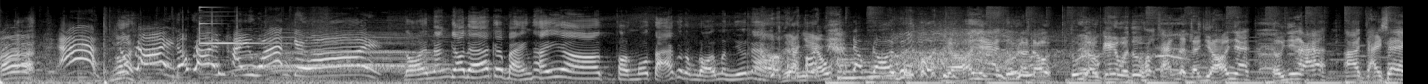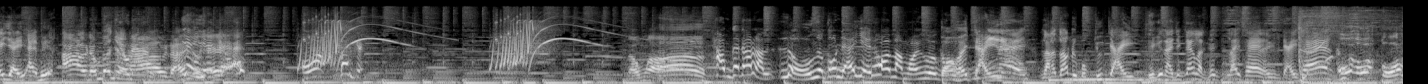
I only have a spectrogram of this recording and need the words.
À, à đúng Rồi. rồi đúng đội nắng gió đá các bạn thấy ờ, phần mô tả của đồng đội mình như thế nào? Nhà nhẽo đồng đội của tôi. Dở nha tôi là đội tôi đội kêu mà tôi khẳng định là dở nha. Tự nhiên là à, chạy xe hay vậy ai biết? Ờ, động tác kèo nào Ờ, để gì tôi vậy ủa không, đúng rồi. Không cái đó là lượng rồi con để vậy thôi mà mọi người còn con phải chạy nè. là đó được một chữ chạy thì cái này chắc chắn là cái lái xe thì chạy xe. Ủa, ủa, ủa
